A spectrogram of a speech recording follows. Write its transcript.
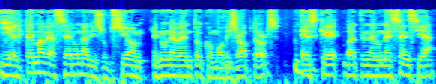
Y el tema de hacer una disrupción en un evento como Disruptors es que va a tener una esencia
